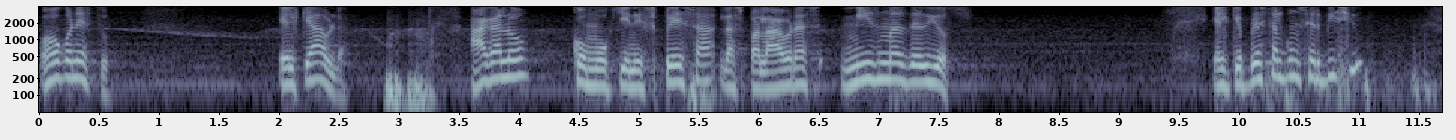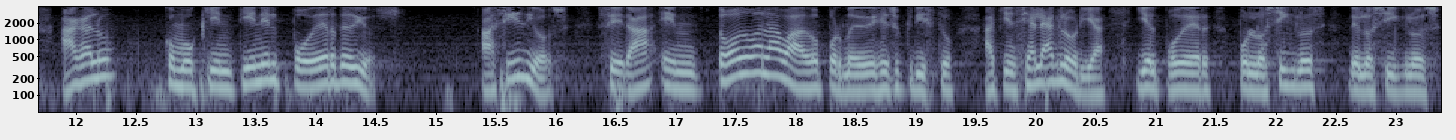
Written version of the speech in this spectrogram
Ojo con esto. El que habla, hágalo como quien expresa las palabras mismas de Dios. El que presta algún servicio, hágalo como quien tiene el poder de Dios. Así Dios será en todo alabado por medio de Jesucristo, a quien sea la gloria y el poder por los siglos de los siglos.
